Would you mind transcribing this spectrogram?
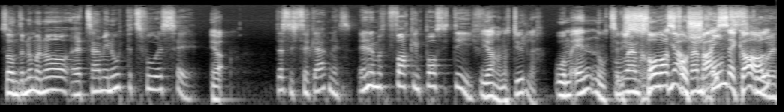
sondern nur noch äh, 10 Minuten zu Fuß haben. Ja. Das ist das Ergebnis. Ist immer fucking positiv. Ja, natürlich. Und am Endnutzer Und ist sowas ja, von scheißegal,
